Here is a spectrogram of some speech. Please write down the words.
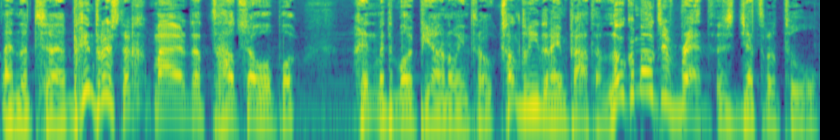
En dat eh, begint rustig, maar dat houdt zo op hoor. Begint met een mooi piano intro. Ik zal er iedereen praten. Locomotive Bread, dat is Jethro Tool.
